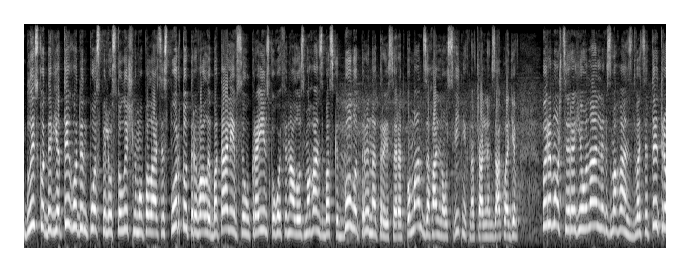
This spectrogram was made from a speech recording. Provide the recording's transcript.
Близько дев'яти годин поспіль у столичному палаці спорту тривали баталії всеукраїнського фіналу змагань з баскетболу 3 на 3 серед команд загальноосвітніх навчальних закладів. Переможці регіональних змагань з 23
